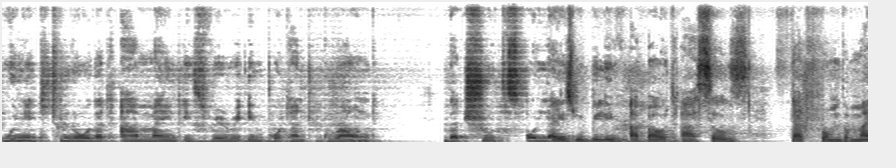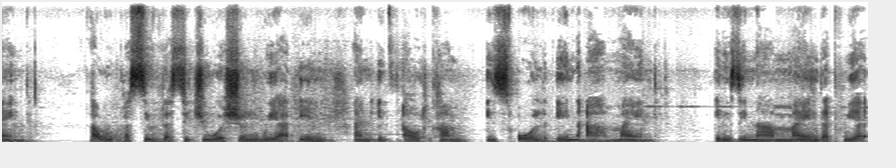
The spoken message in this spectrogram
We need to know that our mind is very important ground. The truths or lies we believe about ourselves start from the mind. How we perceive the situation we are in and its outcome is all in our mind. It is in our mind that we are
